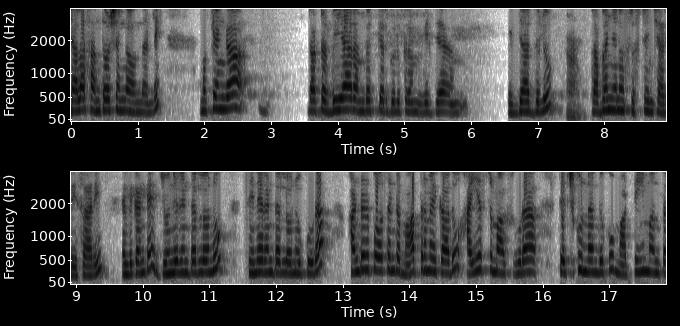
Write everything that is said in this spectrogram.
చాలా సంతోషంగా ఉందండి. ముఖ్యంగా డాక్టర్ బిఆర్ అంబేద్కర్ గురుకులం విద్యా విద్యార్థులు ప్రభంజనం సృష్టించారు ఈసారి. ఎందుకంటే జూనియర్ ఇంటర్లోను సీనియర్ ఇంటర్లోను కూడా హండ్రెడ్ పర్సెంట్ మాత్రమే కాదు హయ్యెస్ట్ మార్క్స్ కూడా తెచ్చుకున్నందుకు మా టీం అంతా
